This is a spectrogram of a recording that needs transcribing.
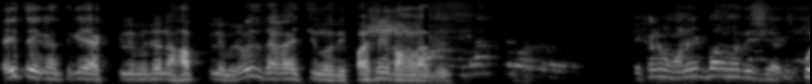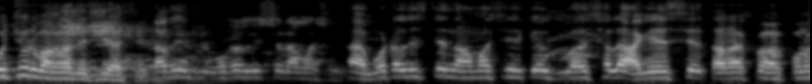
এই তো এখান থেকে এক কিলোমিটার না হাফ কিলোমিটার ওই দেখা যাচ্ছে নদী পাশেই বাংলাদেশ। এখানে অনেক বাংলাদেশি আছে। প্রচুর বাংলাদেশি আছে। তাদের ভোটার লিস্টে নাম আসেনি হ্যাঁ ভোটার লিস্টে নাম আছে কেউ দু সালে আগে এসছে তারা কোনো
